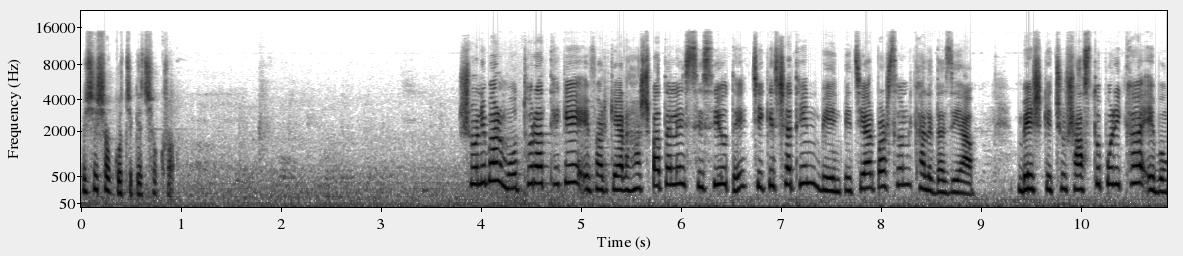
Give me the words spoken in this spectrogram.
বিশেষজ্ঞ চিকিৎসকরা। শনিবার মধ্যরাত থেকে এফআর কেয়ার হাসপাতালে সিসিইউতে চিকিৎসাধীন বিএনপি চেয়ারপারসন খালেদা জিয়া। বেশ কিছু স্বাস্থ্য পরীক্ষা এবং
